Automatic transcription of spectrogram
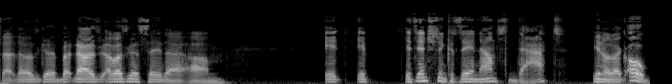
that, that was good. But no, I was, I was gonna say that um, it if it's interesting because they announced that you know like oh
